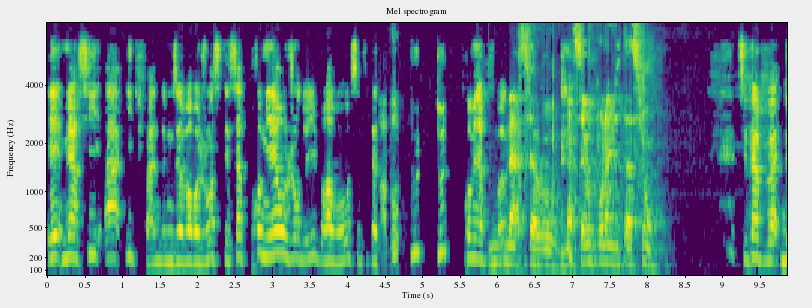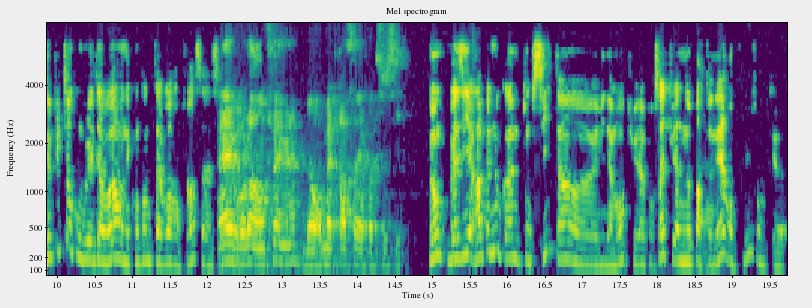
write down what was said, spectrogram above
Et merci à Hitfan de nous avoir rejoint. C'était sa première aujourd'hui. Bravo. C'était ta Bravo. toute, toute, toute première fois. Merci à vous. Merci à vous pour l'invitation. C'est un peu- Depuis le temps qu'on voulait t'avoir, on est content de t'avoir enfin. Ça, Eh, voilà, enfin, hein. Ben, on remettra ça, y a pas de souci. Donc, vas-y, rappelle-nous quand même ton site, hein, euh, évidemment. Tu es là pour ça. Tu es un de nos partenaires en plus. Donc, euh,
